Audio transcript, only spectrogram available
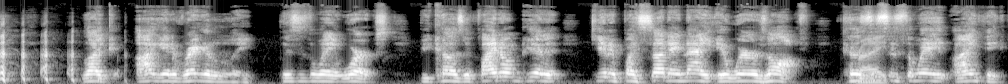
like I get it regularly. This is the way it works. Because if I don't get it, get it by Sunday night, it wears off. Because this is the way I think.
